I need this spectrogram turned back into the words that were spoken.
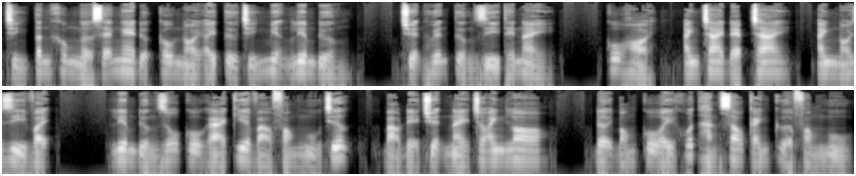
Trình Tân không ngờ sẽ nghe được câu nói ấy từ chính miệng liêm đường. Chuyện huyễn tưởng gì thế này? Cô hỏi, anh trai đẹp trai, anh nói gì vậy? Liêm đường dỗ cô gái kia vào phòng ngủ trước, bảo để chuyện này cho anh lo. Đợi bóng cô ấy khuất hẳn sau cánh cửa phòng ngủ,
